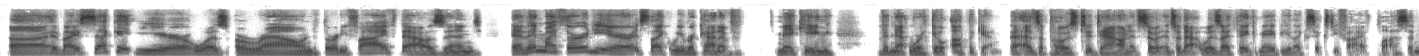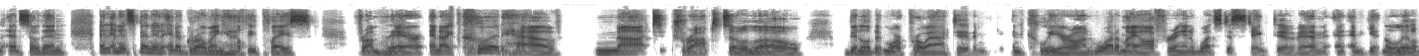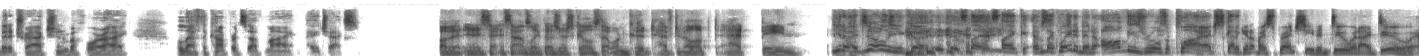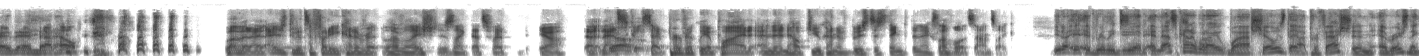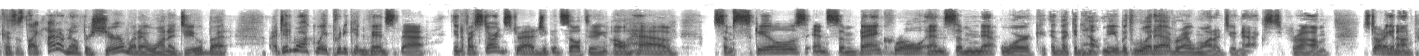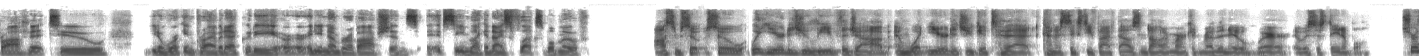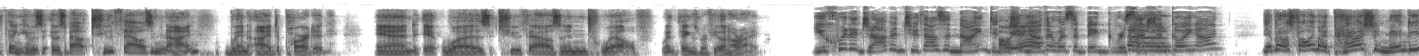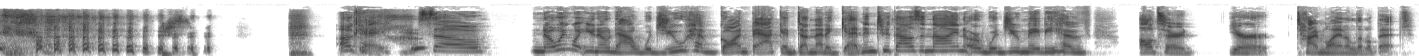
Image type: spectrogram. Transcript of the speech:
Uh, my second year was around 35,000 and then my third year, it's like we were kind of making the net worth go up again as opposed to down. And so, and so that was, I think, maybe like 65 plus. And, and so then, and, and it's been in, in a growing, healthy place from there. And I could have not dropped so low, been a little bit more proactive and, and clear on what am I offering and what's distinctive and, and, and getting a little bit of traction before I left the comforts of my paychecks. Love it. And it, it sounds like those are skills that one could have developed at Bain you know, it totally could. It's like, it's like, it was like, wait a minute, all of these rules apply. I just got to get up my spreadsheet and do what I do. And, and that helped. Love it. I, I, just think it's a funny kind of revelation is like, that's what, you know, that, that yeah. skill set perfectly applied and then helped you kind of boost this thing to the next level. It sounds like. You know, it, it really did. And that's kind of what I, why I chose that profession originally, because it's like, I don't know for sure what I want to do, but I did walk away pretty convinced that, and if I start in strategy consulting, I'll have some skills and some bankroll and some network that can help me with whatever I want to do next from starting a nonprofit to you know working private equity or, or any number of options it seemed like a nice flexible move Awesome. So, so what year did you leave the job, and what year did you get to that kind of sixty-five thousand dollar mark in revenue where it was sustainable? Sure thing. It was it was about two thousand nine when I departed, and it was two thousand twelve when things were feeling all right. You quit a job in 2009. Didn't oh, yeah. you know there was a big recession uh, going on? Yeah, but I was following my passion, Mindy. okay. So, knowing what you know now, would you have gone back and done that again in 2009? Or would you maybe have altered your timeline a little bit?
